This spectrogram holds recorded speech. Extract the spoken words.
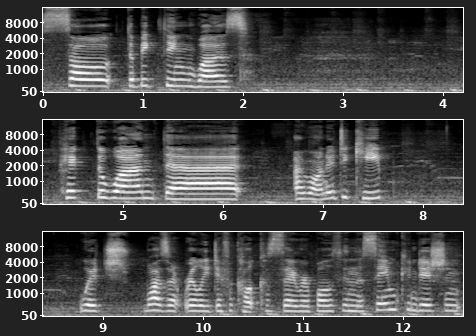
So the big thing was pick the one that I wanted to keep, which wasn't really difficult because they were both in the same condition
